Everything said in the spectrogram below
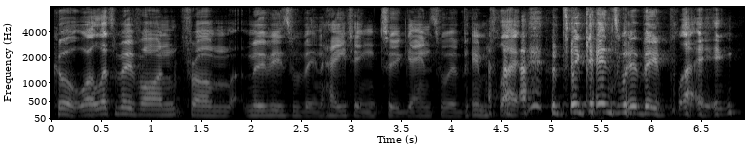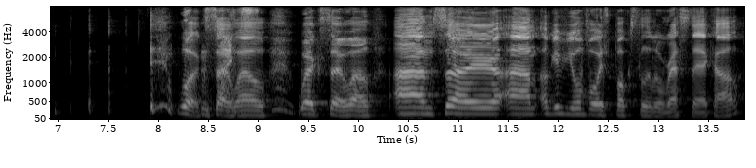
Cool. Well, let's move on from movies we've been hating to games we've been playing to games we've been playing. works so Nice. well. Works so well. Um, so um, I'll give your voice box a little rest there, Carl.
